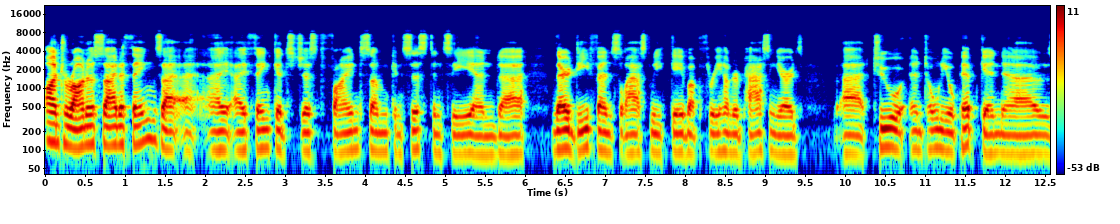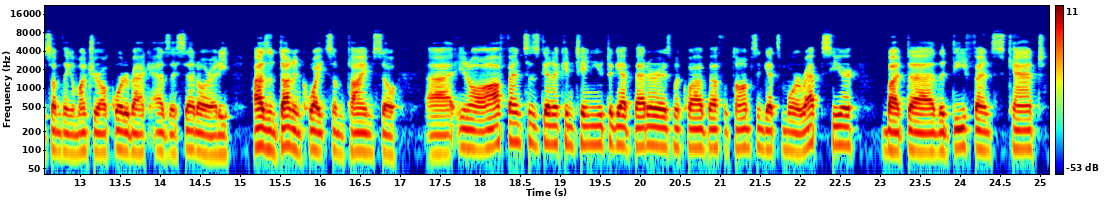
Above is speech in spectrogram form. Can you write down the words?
On Toronto's side of things, I I, I think it's just find some consistency, and uh, their defense last week gave up 300 passing yards uh, to Antonio Pipkin, uh, something a Montreal quarterback, as I said already, hasn't done in quite some time. So, uh, you know, offense is going to continue to get better as McLeod Bethel Thompson gets more reps here, but uh, the defense can't.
